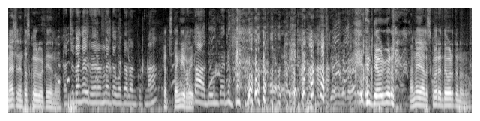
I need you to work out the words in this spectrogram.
మ్యాచ్లో ఎంత స్కోర్ కొట్టేది నువ్వు? ఖచ్చితంగా ఇరవై రన్లు అయితే కొట్టాలనుకుంటున్నా. ఖచ్చితంగా ఇరవై. దేవుడు కూడా అన్న ఇవాళ స్కోర్ ఎంత కొడుతున్నావు నువ్వు?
